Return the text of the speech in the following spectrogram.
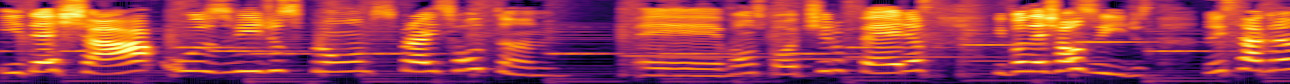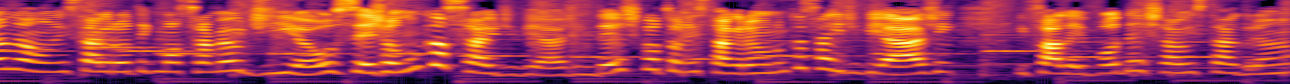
e deixar os vídeos prontos pra ir soltando. É, vamos supor, eu tiro férias e vou deixar os vídeos. No Instagram, não. No Instagram eu tenho que mostrar meu dia. Ou seja, eu nunca saio de viagem. Desde que eu tô no Instagram, eu nunca saí de viagem e falei, vou deixar o Instagram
